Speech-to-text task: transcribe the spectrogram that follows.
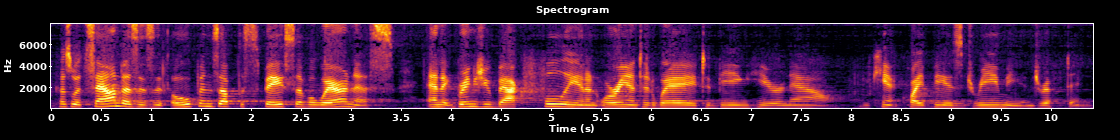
Because what sound does is it opens up the space of awareness and it brings you back fully in an oriented way to being here now. You can't quite be as dreamy and drifting.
